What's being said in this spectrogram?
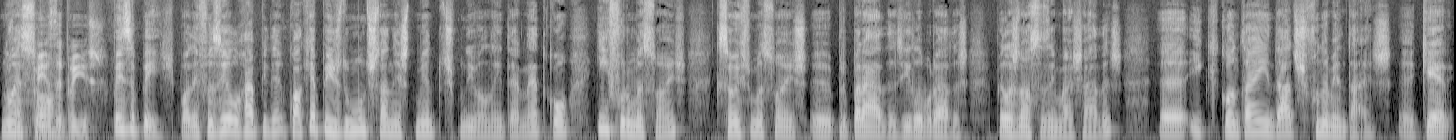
Não é só país a país. País a país. Podem fazê-lo rapidamente. Qualquer país do mundo está neste momento disponível na internet com informações que são informações eh, preparadas e elaboradas pelas nossas embaixadas uh, e que contêm dados fundamentais, uh, quer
